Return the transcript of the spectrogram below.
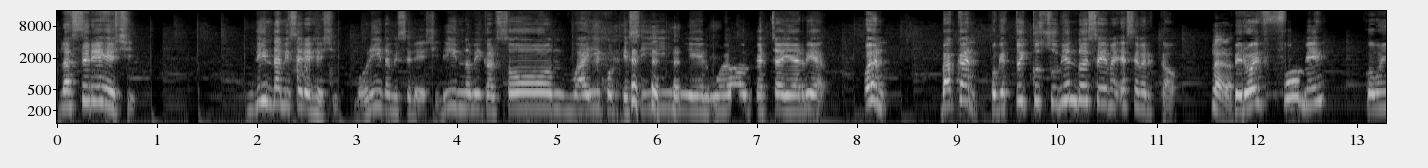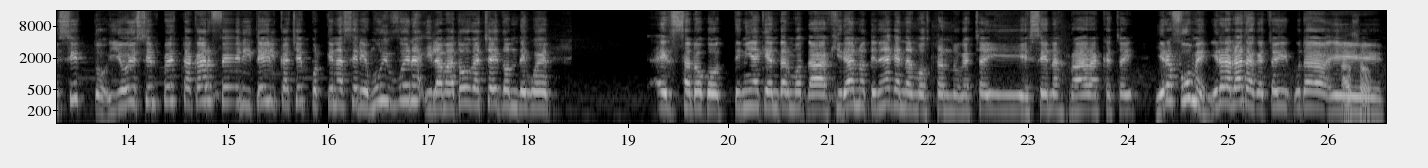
la serie Echi. Linda mi serie Echi, bonita mi serie Echi, lindo mi calzón, ahí porque sí, el huevón, ¿cachai? Arriba. Bueno, bacán, porque estoy consumiendo ese, ese mercado. Claro. Pero es fome, como insisto, y yo siempre destacar Fairy Tail, ¿cachai? Porque es una serie muy buena y la mató, ¿cachai? Donde, weón, Elsa, loco, tenía que andar, a girar, no tenía que andar mostrando, ¿cachai? Escenas raras, ¿cachai? Y era fome, y era lata, ¿cachai? Puta, eh, Eso. Eso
